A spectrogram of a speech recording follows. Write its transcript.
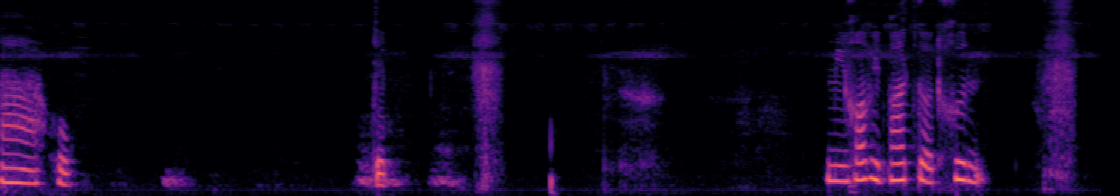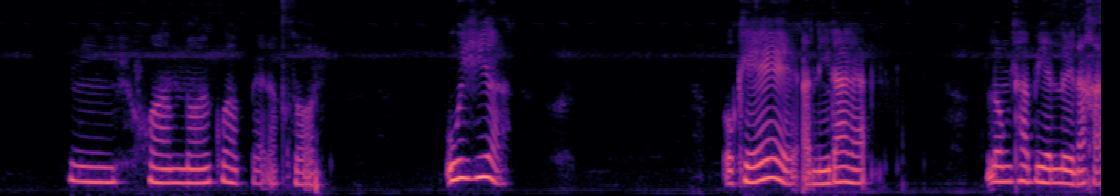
ห้าหกเจ็ดมีข้อผิดพลาดเกิดขึ้น มีความน้อยกว่าแปดอักษร อุ้ยเฮียโอเค อันนี้ได้แล้ว ลงทะเบียนเลยนะคะ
